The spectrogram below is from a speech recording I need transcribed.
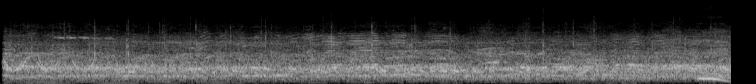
Mm-hmm.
